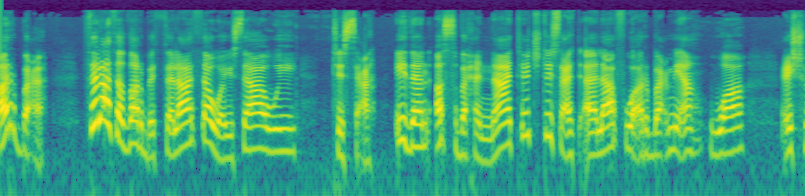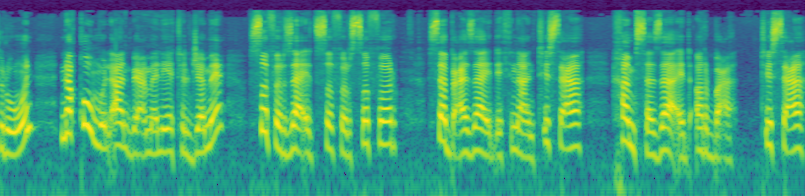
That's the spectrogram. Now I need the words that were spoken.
أربعة. ثلاثة ضرب الثلاثة ويساوي تسعة. إذا أصبح الناتج تسعة آلاف وأربعمائة وعشرون. نقوم الآن بعملية الجمع. صفر زائد صفر صفر سبعة زائد اثنان تسعة خمسة زائد أربعة تسعة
